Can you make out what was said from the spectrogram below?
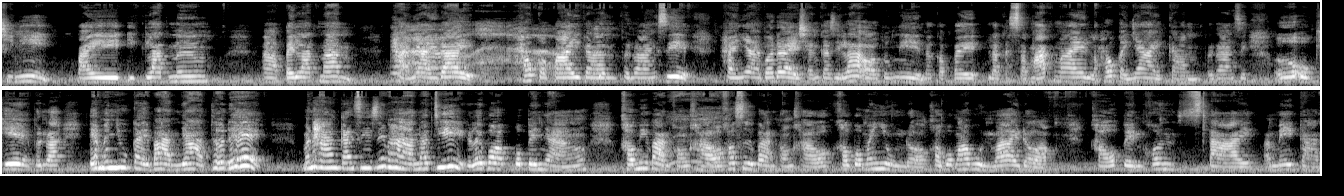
ที่นี่ไปอีกรัฐนึงอ่าไปรัฐนั่นถ้าย้ายได้ เท่ากับไปกันเพิ่นว่าจังซี่ถ้าย้ายบ่ได้ฉันก็สิลาออกตรงนี้แล้วก็ไปแล้วก็สมัครใหม่แล้วเฮาก็ย้ายกันเพิ่นว่าจังซี่เออโอเคเพิ่นว่าแต่มันอยู่ใกล้บ้านญาติเธอเด้มันห่างกัน45นาทีก็เลยบอกบ่เป็นหยังเขามีบ้านของเขาเขาซื้อบ้านของเขา เขาบ่มายุ่งดอก เขาบ่มาวุ่นวายดอก เขาเป็นคนสไตล์อเมริกัน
